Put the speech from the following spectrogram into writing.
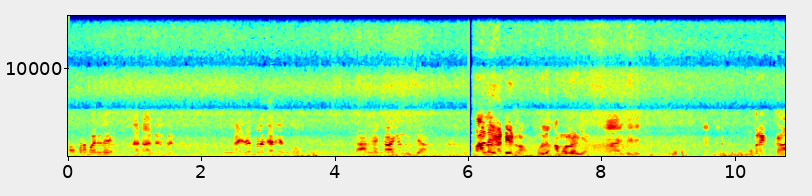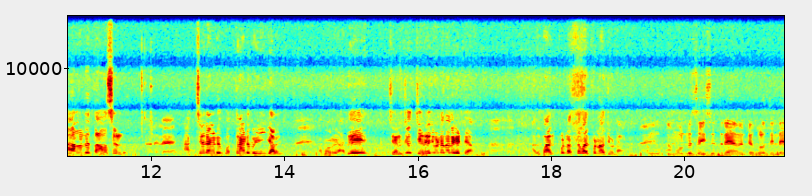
പപ്പടം പോലെ കറിയൊക്കായൊന്നുമില്ല നല്ല ഏട്ട കിട്ടണം ഒരു അമൂറ് അറിയാം മൂപ്പരെ കാണേണ്ട താമസമുള്ളൂ അച്ഛൻ അങ്ങോട്ട് കുത്തനായിട്ട് വിഴുങ്ങി കളയും അമൂറ് അത് ചെറിയ ചെറിയ ചൂണ്ട നല്ല കിട്ടുക അത് വലിപ്പമുണ്ട് അത്ര വലിപ്പമുണ്ട് ആ. ചൂണ്ട സൈസ് എത്രയാണ് മറ്റേ കുളത്തിന്റെ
